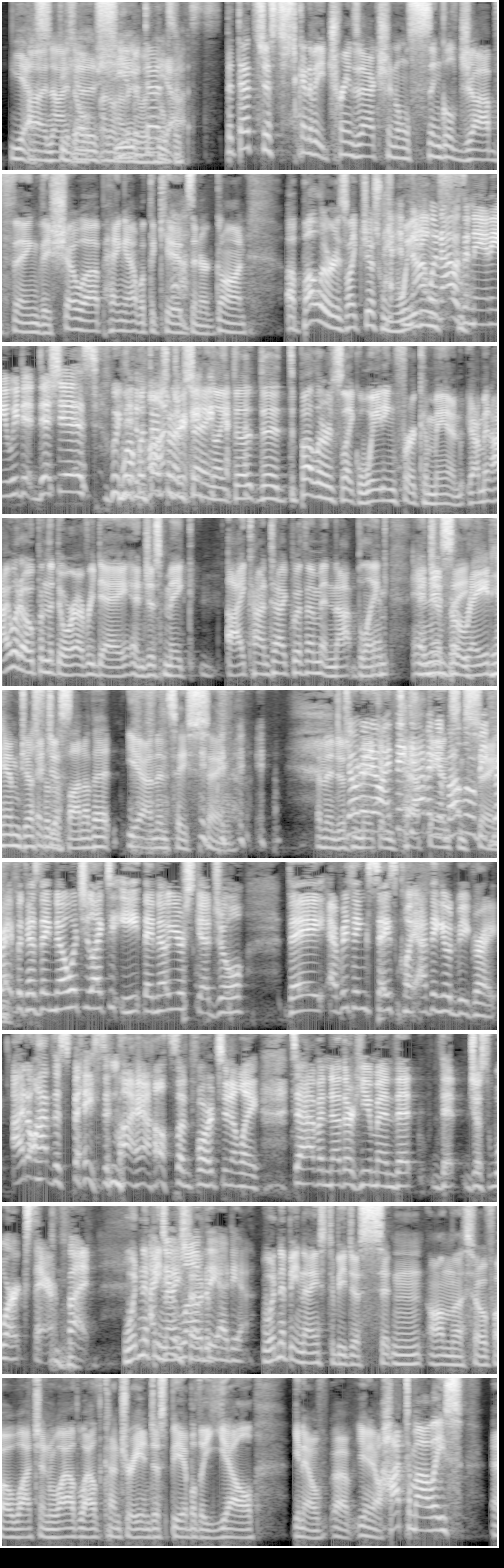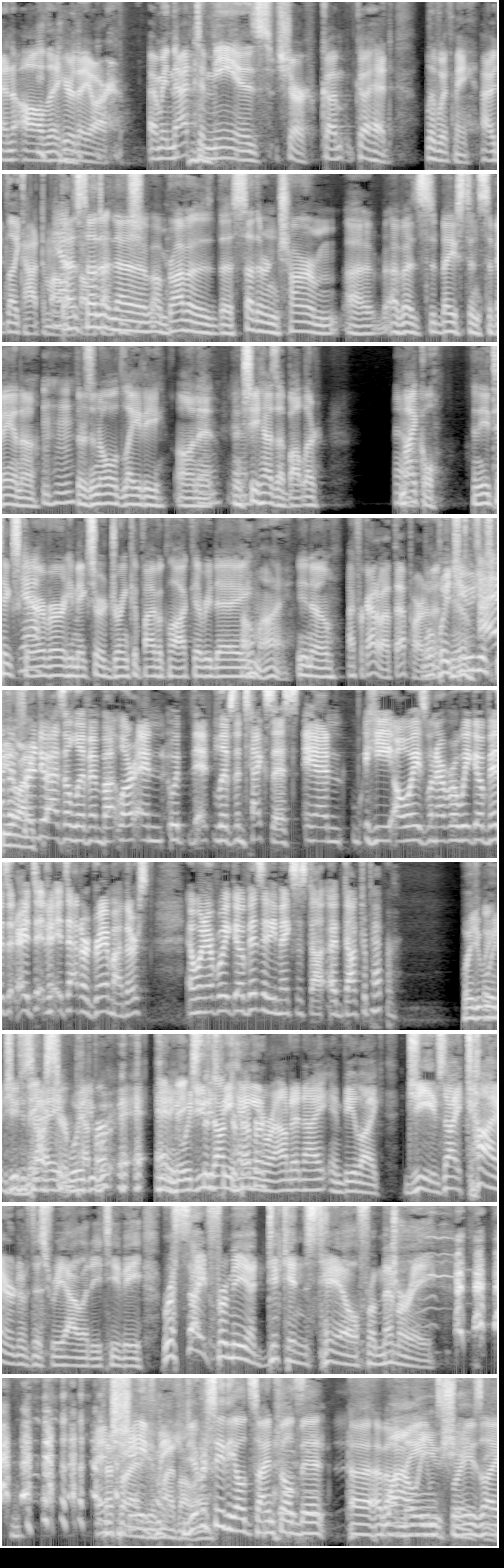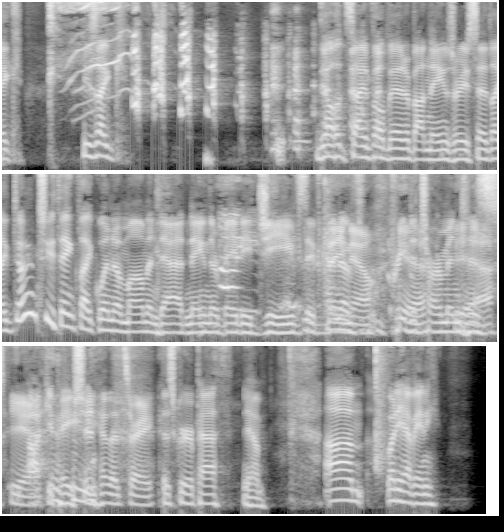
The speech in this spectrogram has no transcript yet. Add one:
Yes, Uh, no, I don't. because I don't she. have But anyone yeah. that's, but that's just kind of a transactional single job thing. They show up, hang out with the kids, Yeah. and are gone. A butler is like just waiting. Not when I was a nanny. We did dishes. We well, did but that's what I'm laundry. saying. Like the, the the butler is like waiting for a command. I mean, I would open the door every day and just make eye contact with him and not blink, and, then just say- berate him just and for just- the fun of it. Yeah, and then say sing. and then just no, no, no. I think having a butler would be great because they know what you like to eat. They know your schedule. They everything stays clean. I think it would be great. I don't have the space in my house, unfortunately, to have another human that that just works there. But Wouldn't it be I nice love to, the idea. Wouldn't it be nice to be just sitting on the sofa watching Wild Wild Country and just be able to yell, you know, uh, you know, hot tamales and all that? Here they are. I mean, that to me is sure. Go, go ahead, live with me. I'd like hot tamales. That all the southern, time. the, on Bravo, the Southern Charm, uh, uh, it's based in Savannah. Mm-hmm. There's an old lady on it, and she has a butler, Michael, and he takes care Yeah. of her. He makes her a drink at five o'clock every day. Oh, my. You know, I forgot about that part Well, of it. would you I just have be a like, friend who has a live-in butler and with, that lives in Texas, and he always, whenever we go visit, it's, it's at her grandmother's, and whenever we go visit, he makes us do- a Dr Pepper. Would, would you say, Dr. would you, Eddie, would you the just be Dr. hanging Pepper? around at night and be like, Jeeves, I tired of this reality TV. Recite for me a Dickens tale from memory. and That's do shave me. my did you ever see the old Seinfeld bit uh, about While names where he's me. like, he's like. The old Seinfeld bit about names where he said, like, don't you think like when a mom and dad name their baby Jeeves, they've kind They of know. predetermined Yeah. his Yeah. Yeah. occupation, Yeah, that's right. his career path. Yeah. Um, what do you have, Annie?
